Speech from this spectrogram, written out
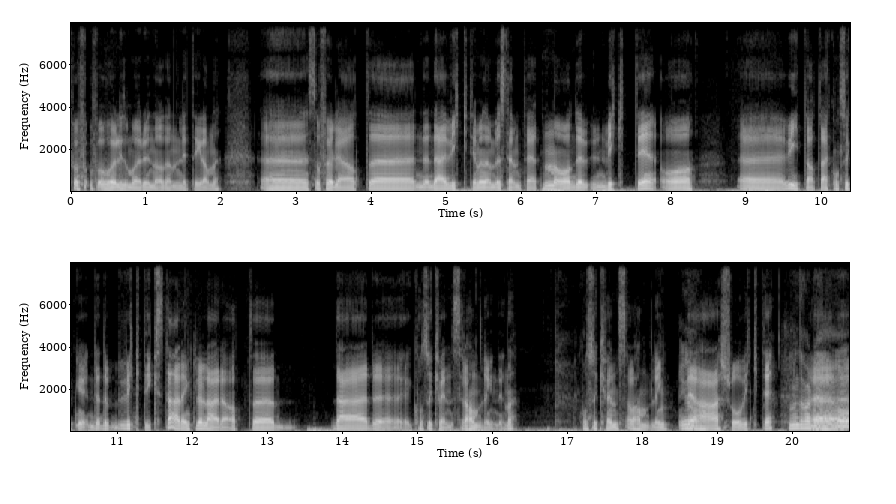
For, for, for å liksom å runde av den litt, grann, eh, så føler jeg at eh, det, er viktig med den bestemtheten, og det er viktig å eh, vite at det er konsek det, viktigste er egentlig å lære at eh, det er eh, konsekvenser av handlingene dine. Konsekvens av handling. Jo. Det er så viktig. Men det var det Eh, og,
